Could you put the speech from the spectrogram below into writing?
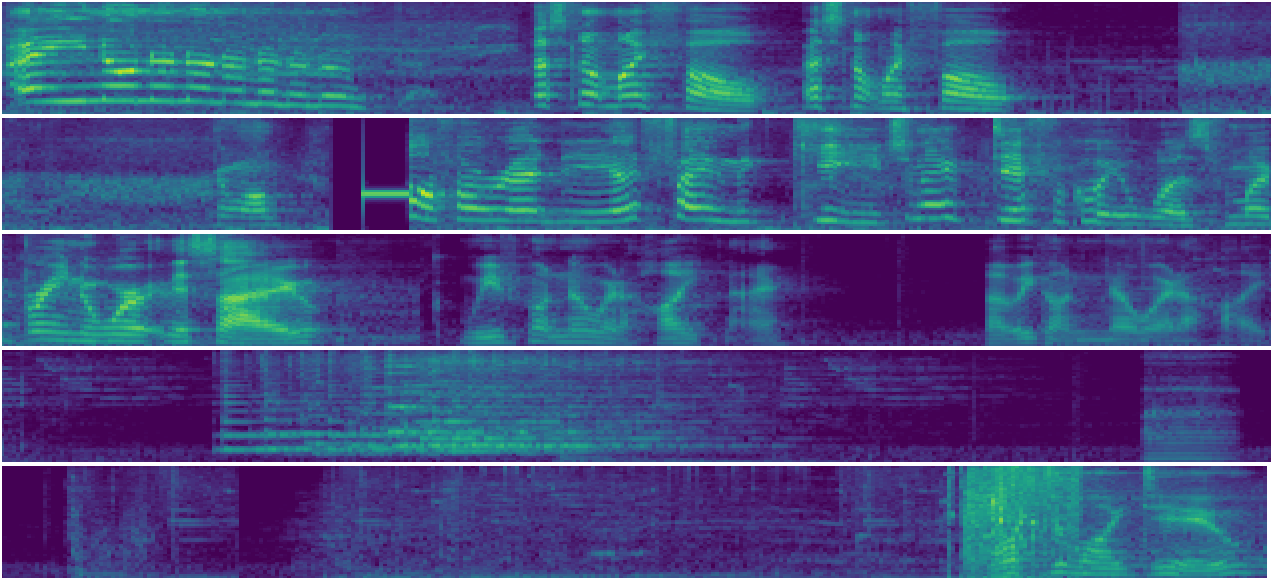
Hey, no, no, no, no, no, no, no. That's not my fault. That's not my fault. Come on. Off already. I found the key. Do you know how difficult it was for my brain to work this out? We've got nowhere to hide now. But we got nowhere to hide. Uh, what do I do?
